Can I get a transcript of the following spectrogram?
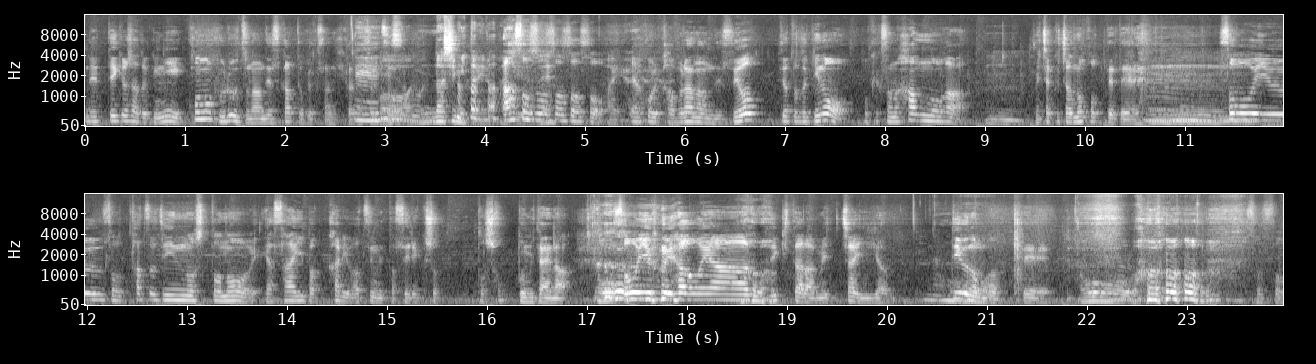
で提供した時に「このフルーツなんですか?」ってお客さんに聞かれて。えー。梨みたいなあ感じそうそうそうそうそう、はいはいい。やこれかぶらなんですよって言った時のお客さんの反応がうん。めちゃくちゃ残ってて、うん。そういうその達人の人の野菜ばっかりを集めたセレクションとショップみたいな。そういう八百屋できたらめっちゃいいやんっていうのもあって。おおそうそう。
